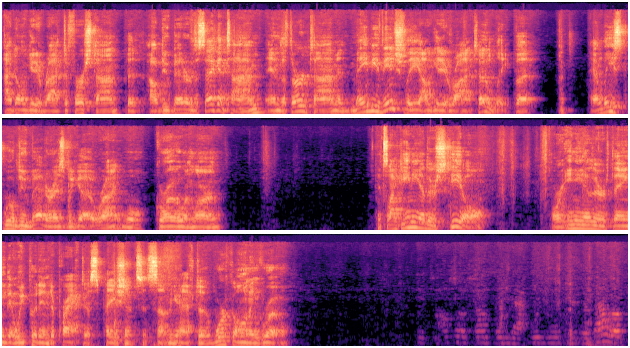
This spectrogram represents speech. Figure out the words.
I don't get it right the first time, but I'll do better the second time and the third time, and maybe eventually I'll get it right totally. But at least we'll do better as we go, right? We'll grow and learn. It's like any other skill or any other thing that we put into practice. Patience, it's something you have to work on and grow. It's also something that we need to develop,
